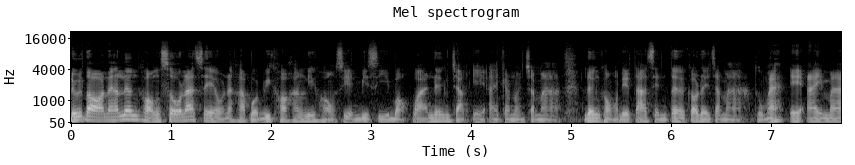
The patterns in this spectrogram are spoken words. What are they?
ดูต่อนะเรื่องของโซลาร์เซลล์นะครับบทวิเคราะห์ครั้งนี้ของ CNBC บอกว่าเนื่องจาก AI กำลังจะมา เรื่องของ Data Center ก็เลยจะมา ถูกไหม AI มา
